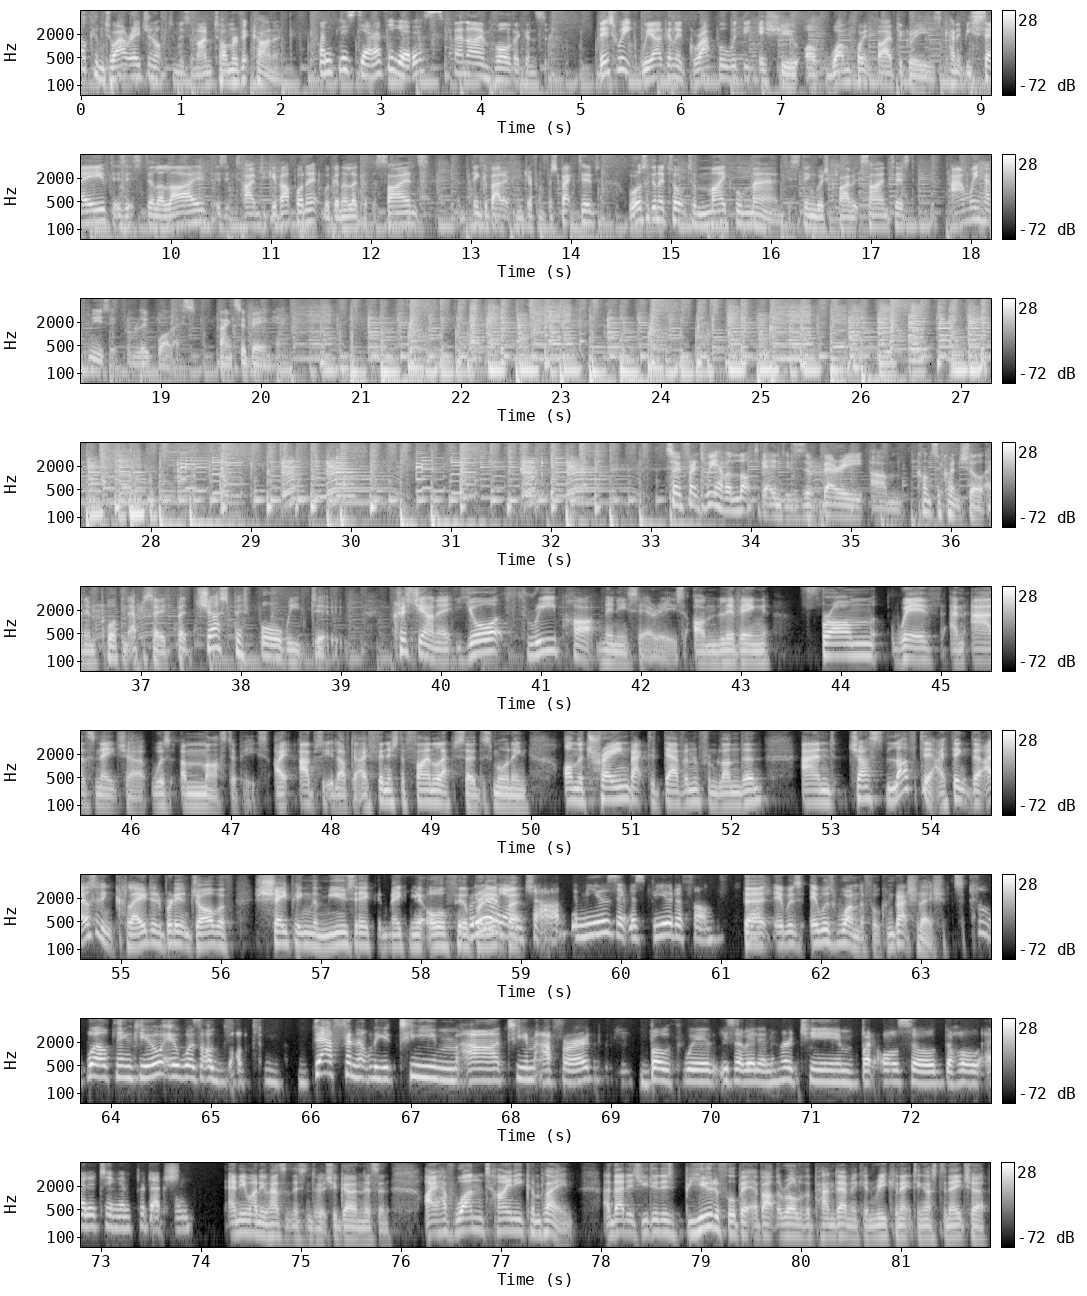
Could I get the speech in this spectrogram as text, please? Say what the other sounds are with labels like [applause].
Welcome to Outrage and Optimism. I'm Tom Rivett-Carnac. I'm Christiana Figueres. And I'm Paul Dickinson. This week, we are going to grapple with the issue of 1.5 degrees. Can it be saved? Is it still alive? Is it time to give up on it? We're going to look at the science and think about it from different perspectives. We're also going to talk to Michael Mann, distinguished climate scientist, and we have music from Luke Wallace. Thanks for being here. So, friends, we have a lot to get into. This is a very um, consequential and important episode. But just before we do, Christiana, your three part mini series on living from, with, and as nature was a masterpiece. I absolutely loved it. I finished the final episode this morning on the train back to Devon from London and just loved it. I think that I also think Clay did a brilliant job of shaping the music and making it all feel brilliant. Brilliant job. The music was beautiful. That it was it was wonderful. Congratulations. Well, thank you. It was a, definitely a team uh, team effort, both with Isabel and her team, but also the whole editing and production. Anyone who hasn't listened to it should go and listen. I have one tiny complaint, and that is you do this beautiful bit about the role of the pandemic in reconnecting us to nature.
